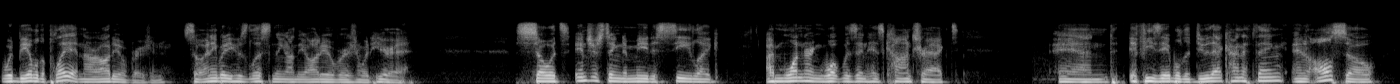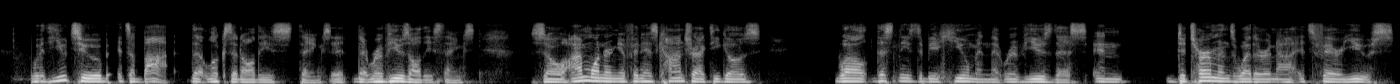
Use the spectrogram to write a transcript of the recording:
would be able to play it in our audio version. So anybody who's listening on the audio version would hear it. So it's interesting to me to see like I'm wondering what was in his contract and if he's able to do that kind of thing and also with YouTube it's a bot that looks at all these things it, that reviews all these things. So I'm wondering if in his contract he goes well this needs to be a human that reviews this and determines whether or not it's fair use.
